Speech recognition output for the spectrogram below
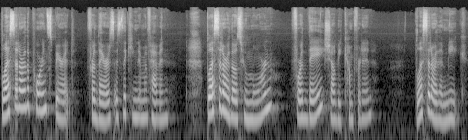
Blessed are the poor in spirit, for theirs is the kingdom of heaven. Blessed are those who mourn, for they shall be comforted. Blessed are the meek,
